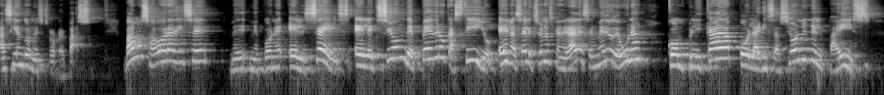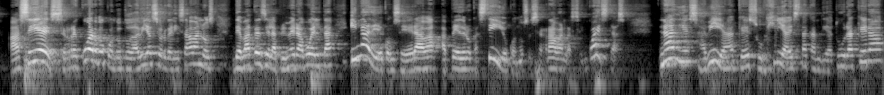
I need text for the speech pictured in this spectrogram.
haciendo nuestro repaso. Vamos ahora, dice, me, me pone el 6, elección de Pedro Castillo en las elecciones generales en medio de una complicada polarización en el país. Así es, recuerdo cuando todavía se organizaban los debates de la primera vuelta y nadie consideraba a Pedro Castillo cuando se cerraban las encuestas. Nadie sabía que surgía esta candidatura, que era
